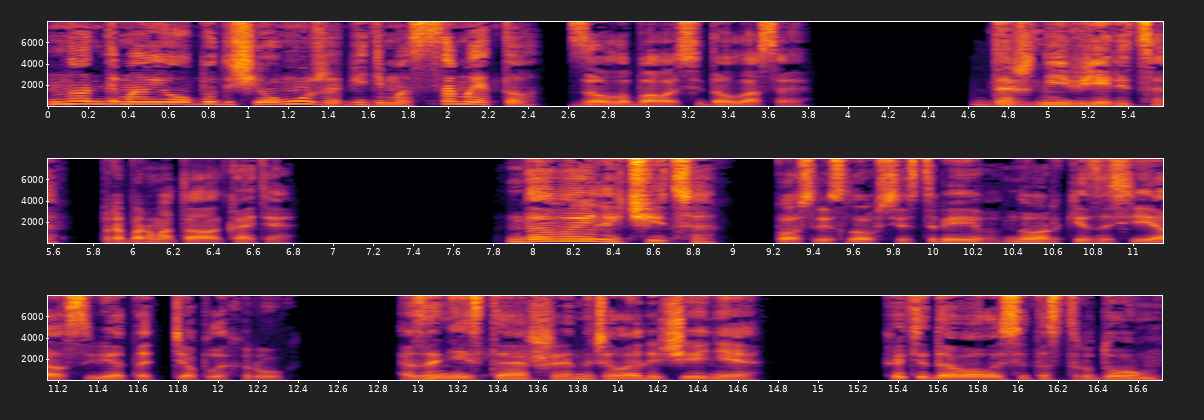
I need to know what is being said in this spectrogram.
«Но для моего будущего мужа, видимо, самое то», — заулыбалась Седовласая. «Даже не верится», — пробормотала Катя. «Давай лечиться». После слов сестры в норке засиял свет от теплых рук, а за ней старшая начала лечение, хоть и давалось это с трудом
